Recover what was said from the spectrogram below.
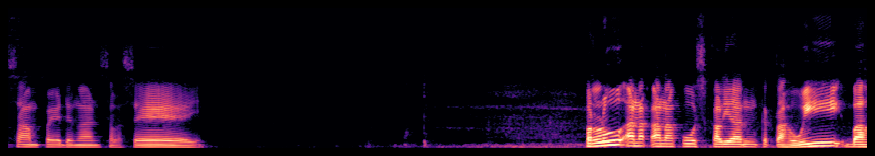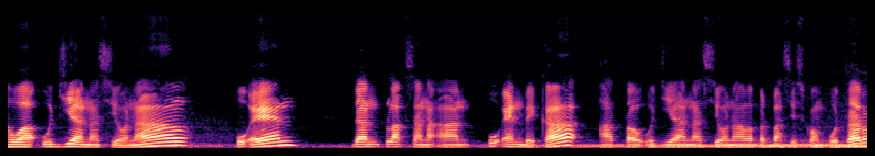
sampai dengan selesai. Perlu anak-anakku sekalian ketahui bahwa ujian nasional UN dan pelaksanaan UNBK atau ujian nasional berbasis komputer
